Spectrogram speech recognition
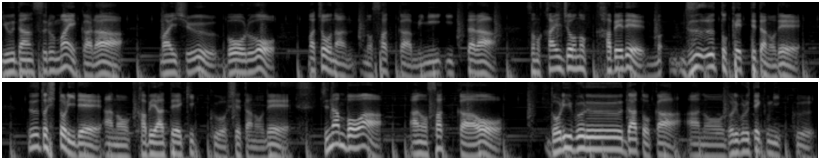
入団する前から毎週ボールを、まあ、長男のサッカー見に行ったらその会場の壁で、ま、ずっと蹴ってたのでずっと一人であの壁当てキックをしてたので次男坊はあのサッカーをドリブルだとかあのドリブルテクニック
